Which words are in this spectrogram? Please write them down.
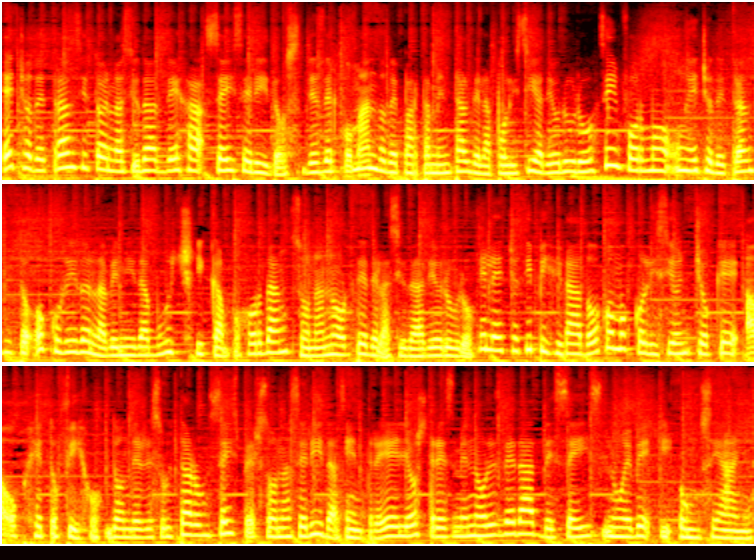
Hecho de tránsito en la ciudad deja seis heridos. Desde el Comando Departamental de la Policía de Oruro se informó un hecho de tránsito ocurrido en la avenida Buch y Campo Jordán, zona norte de la ciudad de Oruro. El hecho tipificado como colisión choque a objeto fijo, donde resultaron seis personas heridas, entre ellos tres menores de edad de 6, 9 y 11 años.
